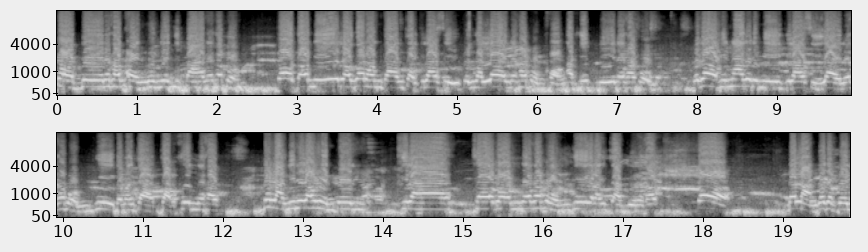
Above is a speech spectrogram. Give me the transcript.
ปอร์ตเดย์นะครับแห่งโรงเรียนจิตตานะครับผมก็ตอนนี้เราก็ทำการจัดกีฬาสีเป็นวันแรกนะครับ ผมของอาทิตย์นี้นะครับผมแล้วก็อาทิตย์หน้าก็จะมีกีฬาสีใหญ่นะครับผมที่กำลังจะจัดขึ้นนะครับด้านหลังนี้ที่เราเห็นเป็นกีฬาแชร์บอลนะครับผมที่กำลังจัดอยู่นะครับ ก็ ด้านหลังก็จะเป็น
